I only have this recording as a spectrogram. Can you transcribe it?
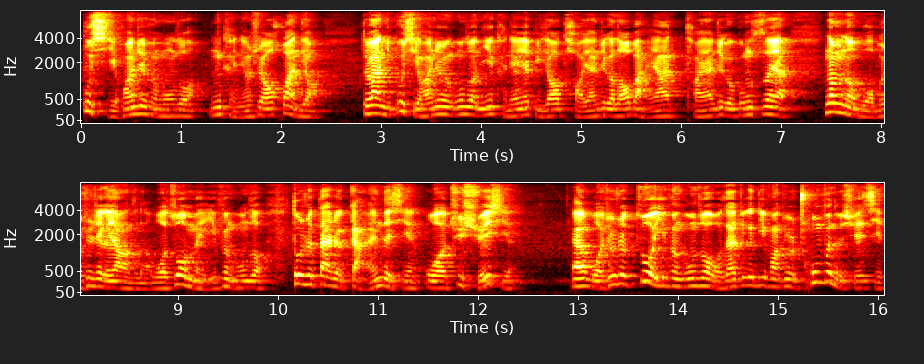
不喜欢这份工作，你肯定是要换掉，对吧？你不喜欢这份工作，你肯定也比较讨厌这个老板呀，讨厌这个公司呀。那么呢，我不是这个样子的，我做每一份工作都是带着感恩的心，我去学习。哎，我就是做一份工作，我在这个地方就是充分的学习，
